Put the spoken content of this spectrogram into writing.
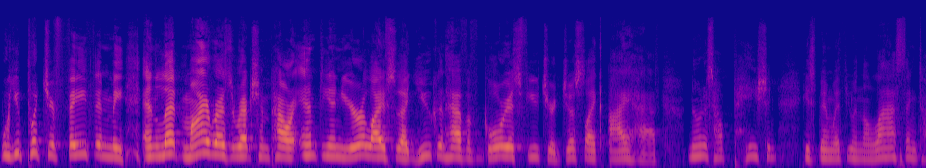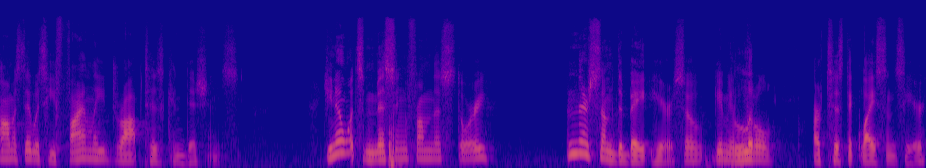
Will you put your faith in me and let my resurrection power empty into your life so that you can have a glorious future just like I have? Notice how patient he's been with you. And the last thing Thomas did was he finally dropped his conditions. Do you know what's missing from this story? And there's some debate here, so give me a little artistic license here.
